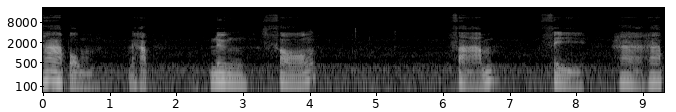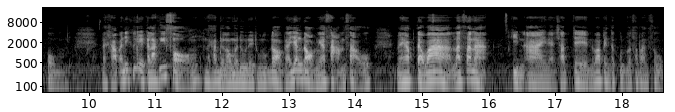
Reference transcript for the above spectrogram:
ห้าปมนะครับหนึ่งสองสามสี่ห้าห้าปมนะครับ อันนี้คือเอกลักษณ์ที่สองนะครับ เดี๋ยวเรามาดูในทุกๆดอกนะยังดอกเนี้ยสามเสานะครับ แต่ว่าลักษณะกลิ่นอายเนี่ยชัดเจนว่าเป็นตะกุดวัสะพานสูง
